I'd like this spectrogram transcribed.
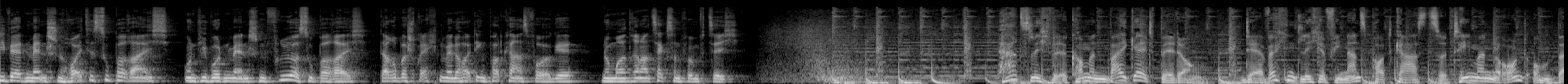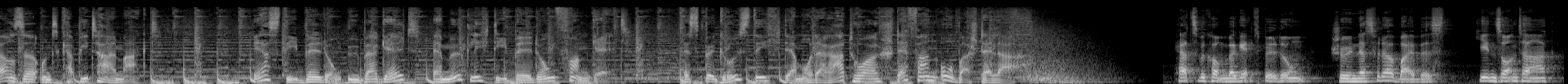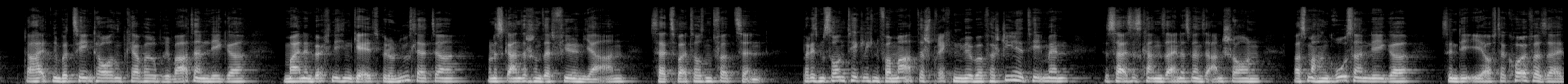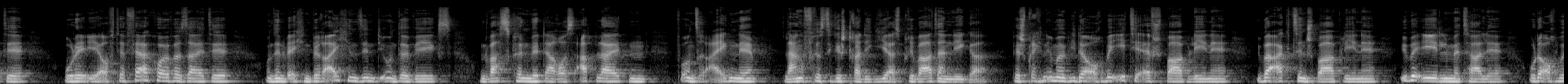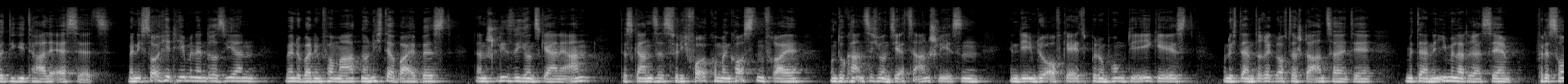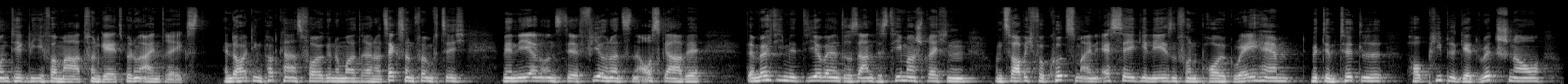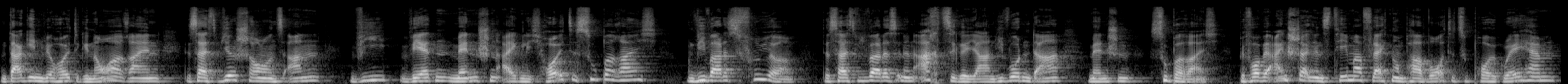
Wie werden Menschen heute superreich und wie wurden Menschen früher superreich? Darüber sprechen wir in der heutigen Podcast-Folge Nummer 356. Herzlich willkommen bei Geldbildung, der wöchentliche Finanzpodcast zu Themen rund um Börse und Kapitalmarkt. Erst die Bildung über Geld ermöglicht die Bildung von Geld. Es begrüßt dich der Moderator Stefan Obersteller. Herzlich willkommen bei Geldbildung Schön, dass du dabei bist. Jeden Sonntag, da halten über 10.000 clevere Privatanleger meinen wöchentlichen Geldbildung-Newsletter und das Ganze schon seit vielen Jahren, seit 2014. Bei diesem sonntäglichen Format, da sprechen wir über verschiedene Themen. Das heißt, es kann sein, dass wir uns anschauen, was machen Großanleger, sind die eher auf der Käuferseite oder eher auf der Verkäuferseite und in welchen Bereichen sind die unterwegs und was können wir daraus ableiten für unsere eigene langfristige Strategie als Privatanleger. Wir sprechen immer wieder auch über ETF-Sparpläne, über Aktiensparpläne, über Edelmetalle oder auch über digitale Assets. Wenn dich solche Themen interessieren, wenn du bei dem Format noch nicht dabei bist, dann schließe dich uns gerne an. Das Ganze ist für dich vollkommen kostenfrei und du kannst dich uns jetzt anschließen, indem du auf geldbildung.de gehst und dich dann direkt auf der Startseite mit deiner E-Mail-Adresse für das sonntägliche Format von Geldbildung einträgst. In der heutigen Podcast-Folge Nummer 356, wir nähern uns der 400. Ausgabe da möchte ich mit dir über ein interessantes Thema sprechen. Und zwar habe ich vor kurzem ein Essay gelesen von Paul Graham mit dem Titel How People Get Rich Now. Und da gehen wir heute genauer rein. Das heißt, wir schauen uns an, wie werden Menschen eigentlich heute superreich und wie war das früher? Das heißt, wie war das in den 80er Jahren? Wie wurden da Menschen superreich? Bevor wir einsteigen ins Thema, vielleicht noch ein paar Worte zu Paul Graham.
